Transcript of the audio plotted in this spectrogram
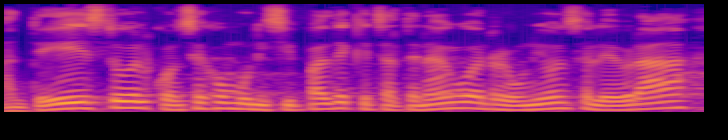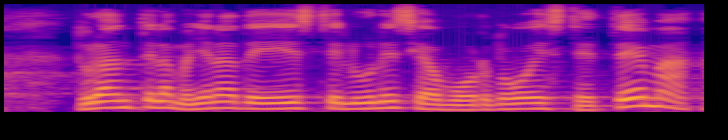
Ante esto, el Consejo Municipal de Quetzaltenango, en reunión celebrada durante la mañana de este lunes, se abordó este tema,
